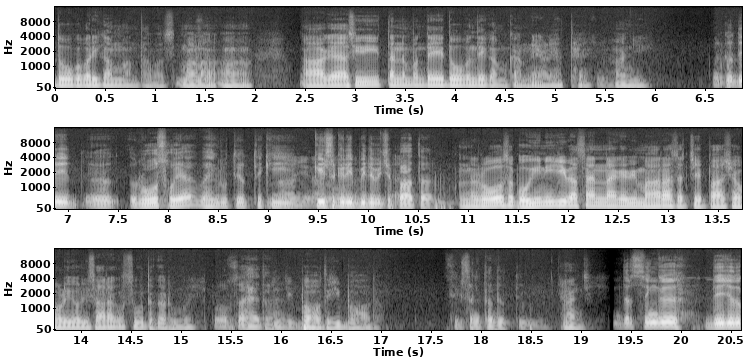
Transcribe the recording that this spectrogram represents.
ਦੋ ਕੁ ਵਾਰੀ ਕੰਮ ਆਉਂਦਾ ਬਸ ਮਾਣਾ ਹਾਂ। ਆ ਗਿਆ ਅਸੀਂ ਤਿੰਨ ਬੰਦੇ ਦੋ ਬੰਦੇ ਕੰਮ ਕਰਨੇ ਵਾਲੇ ਇੱਥੇ ਹਾਂਜੀ। ਪਰ ਕਦੇ ਰੋਸ ਹੋਇਆ ਵਾਹਿਗੁਰੂ ਤੇ ਉੱਤੇ ਕੀ ਕਿਸ ਗਰੀਬੀ ਦੇ ਵਿੱਚ ਪਾਤਾ? ਨਰੋਸ ਕੋਈ ਨਹੀਂ ਜੀ ਬਸ ਇੰਨਾ ਕਿ ਵੀ ਮਹਾਰਾਜ ਸੱਚੇ ਪਾਤਸ਼ਾਹ ਹੌਲੀ ਹੌਲੀ ਸਾਰਾ ਕੁਝ ਸੂਤ ਕਰੂਗਾ ਜੀ। ਭਰੋਸਾ ਹੈ ਤੁਹਾਨੂੰ ਹਾਂਜੀ ਬਹੁਤ ਜੀ ਬਹੁਤ। ਸਿੱਖ ਸੰਗਤਾਂ ਦੇ ਉੱਤੇ ਵੀ। ਹਾਂਜੀ। ਇੰਦਰ ਸਿੰਘ ਦੇ ਜਦੋਂ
